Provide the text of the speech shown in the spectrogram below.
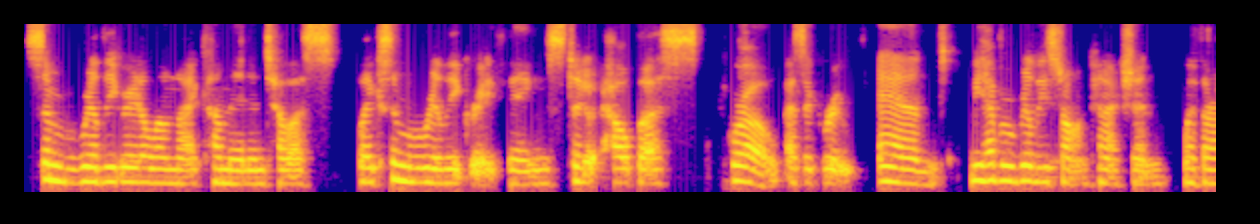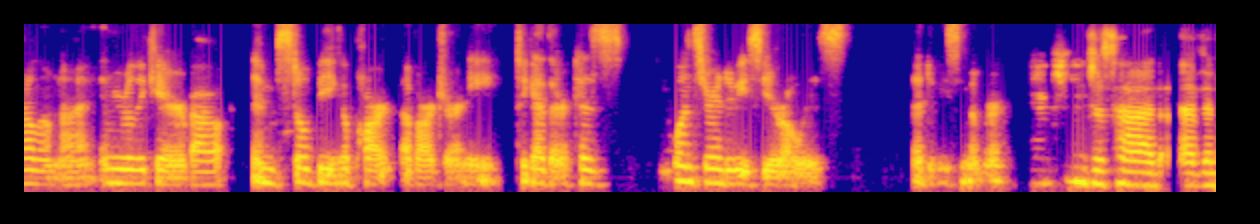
some really great alumni come in and tell us like some really great things to help us grow as a group. And we have a really strong connection with our alumni and we really care about them still being a part of our journey together because once you're into Divisi, you're always a Divisi member. Actually, just had Evan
